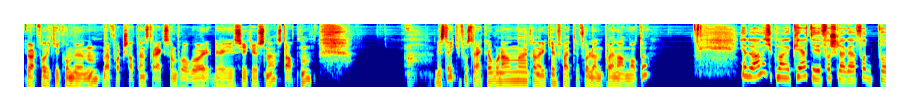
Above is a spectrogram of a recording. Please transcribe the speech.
i hvert fall ikke i kommunen. Det er fortsatt en streik som pågår i sykehusene, staten. Hvis dere ikke får streika, hvordan kan dere ikke fighte for lønn på en annen måte? Ja, Du aner ikke hvor mange kreative forslag jeg har fått på,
